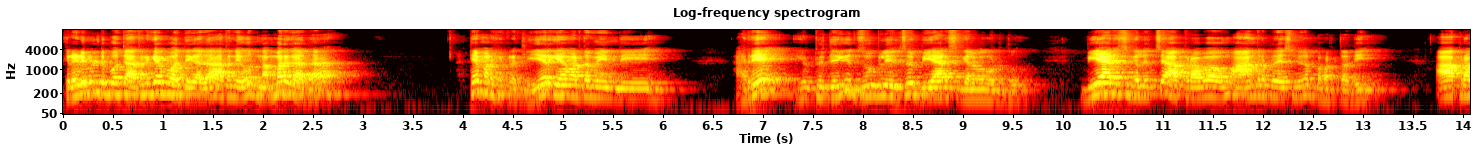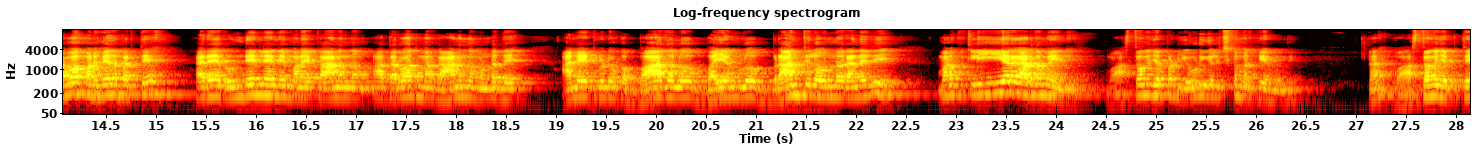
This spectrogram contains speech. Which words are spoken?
క్రెడిబిలిటీ పోతే అతనికే పోద్ది కదా? అతను ఎవరు నమ్మరు కదా? అంటే మనకి ఇక్కడ క్లియర్గా ఏమర్థమైంది? అరే ఇటు తిరిగి జూబ్లీల్స్ బీఆర్ఎస్ గెలవకూడదు. బీఆర్ఎస్ గెలిచి ఆ ప్రభావం ఆంధ్రప్రదేశ్ మీద పడుతుంది. ఆ ప్రభావం మన మీద పడితే అరే రెండేళ్ళనే మన యొక్క ఆనందం ఆ తర్వాత మనకు ఆనందం ఉండదే అనేటువంటి ఒక బాధలో భయంలో భ్రాంతిలో ఉన్నారు అనేది మనకు క్లియర్గా అర్థమైంది. వాస్తవంగా చెప్పండి ఎవడు గెలిచినా మనకి ఏముంది వాస్తవంగా చెప్తే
